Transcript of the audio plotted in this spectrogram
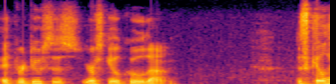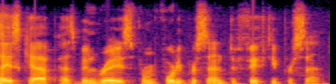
it reduces your skill cooldown. The skill haste cap has been raised from 40% to 50%.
